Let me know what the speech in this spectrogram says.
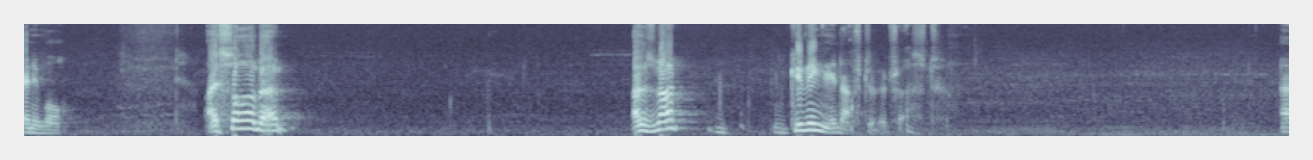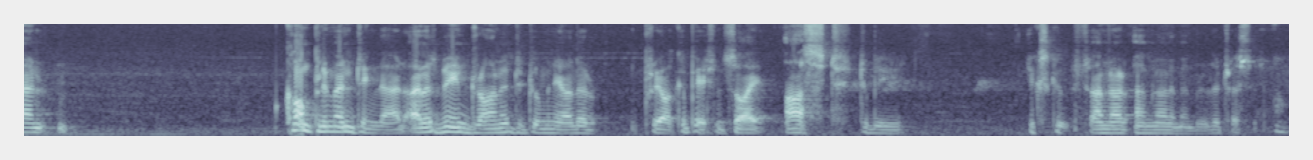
anymore. I saw that I was not giving enough to the trust. And complementing that, I was being drawn into too many other preoccupations, so I asked to be excused. I'm not, I'm not a member of the trust anymore.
